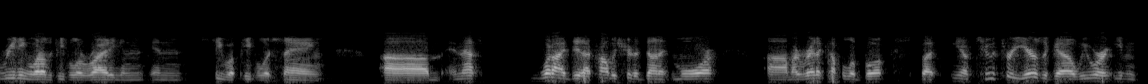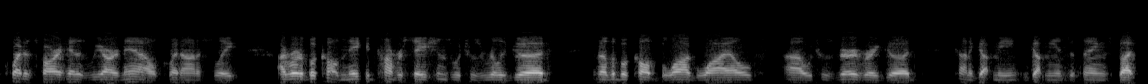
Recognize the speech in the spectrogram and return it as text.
reading what other people are writing and, and see what people are saying. Um, and that's what I did. I probably should have done it more. Um, I read a couple of books. But you know, two three years ago, we weren't even quite as far ahead as we are now. Quite honestly, I wrote a book called Naked Conversations, which was really good. Another book called Blog Wild, uh, which was very very good. Kind of got me got me into things. But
